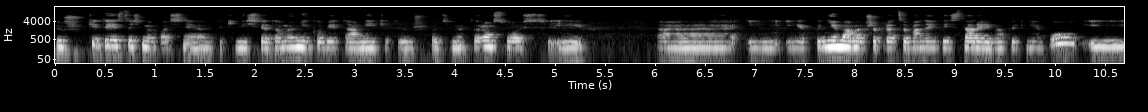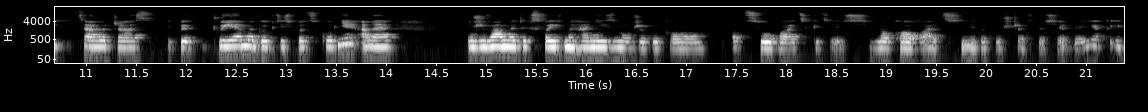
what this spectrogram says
Już kiedy jesteśmy właśnie takimi świadomymi kobietami, kiedy już wchodzimy w dorosłość i, e, i, i jakby nie mamy przepracowanej tej starej mapy gniewu i cały czas jakby czujemy go gdzieś podskórnie, ale używamy tych swoich mechanizmów, żeby go odsuwać, gdzieś blokować, nie dopuszczać do siebie. Jak, jak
